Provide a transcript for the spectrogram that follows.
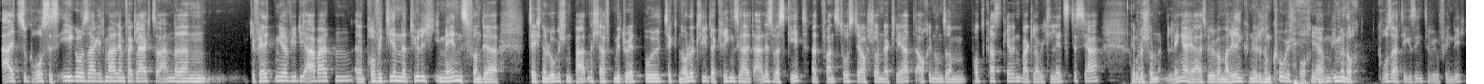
allzu großes Ego, sage ich mal, im Vergleich zu anderen gefällt mir, wie die arbeiten, äh, profitieren natürlich immens von der technologischen Partnerschaft mit Red Bull Technology. Da kriegen sie halt alles, was geht, hat Franz Toast ja auch schon erklärt, auch in unserem Podcast, Kevin, war, glaube ich, letztes Jahr genau. oder schon länger her, als wir über Marillenknödel und Co. gesprochen ja. haben. Immer noch großartiges Interview, finde ich.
